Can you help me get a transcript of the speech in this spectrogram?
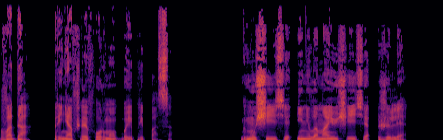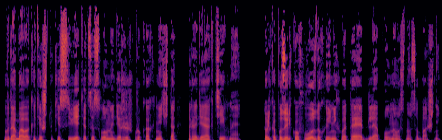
Вода, принявшая форму боеприпаса. Гнущиеся и не ломающиеся желе. Вдобавок эти штуки светятся, словно держишь в руках нечто радиоактивное. Только пузырьков воздуха и не хватает для полного сноса башни.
